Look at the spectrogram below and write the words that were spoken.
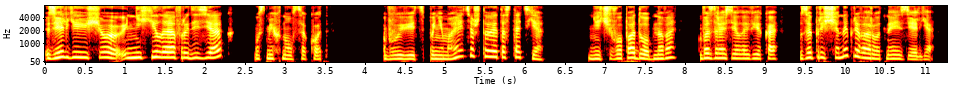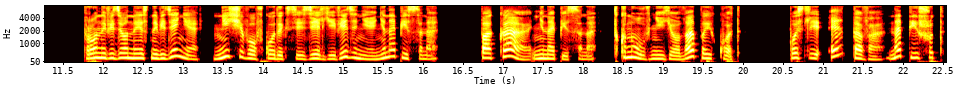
зелье еще нехилый афродизиак?» — усмехнулся кот. «Вы ведь понимаете, что это статья?» «Ничего подобного», — возразила Вика. «Запрещены приворотные зелья. Про наведенные сновидения ничего в кодексе зельеведения не написано. Пока не написано. Ткнул в нее лапой кот. После этого напишут».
